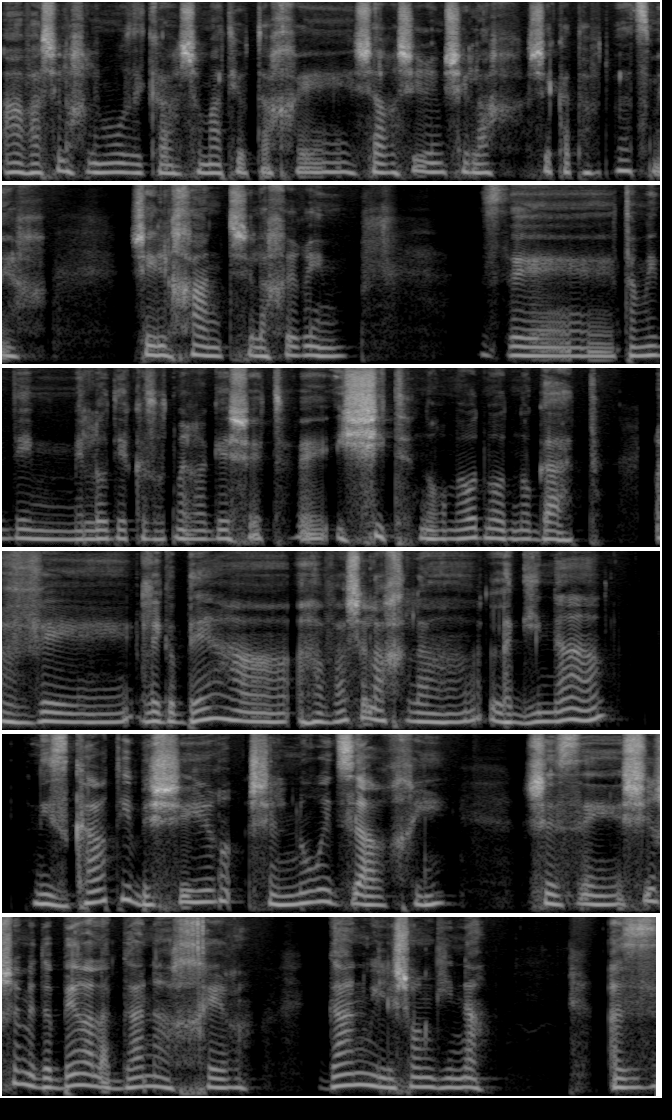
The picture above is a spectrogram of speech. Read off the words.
האהבה שלך למוזיקה, שמעתי אותך אה, שר השירים שלך, שכתבת בעצמך, שהלחנת של אחרים. זה תמיד עם מלודיה כזאת מרגשת ואישית, מאוד מאוד נוגעת. ולגבי האהבה שלך לגינה, נזכרתי בשיר של נורית זרחי, שזה שיר שמדבר על הגן האחר, גן מלשון גינה. אז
